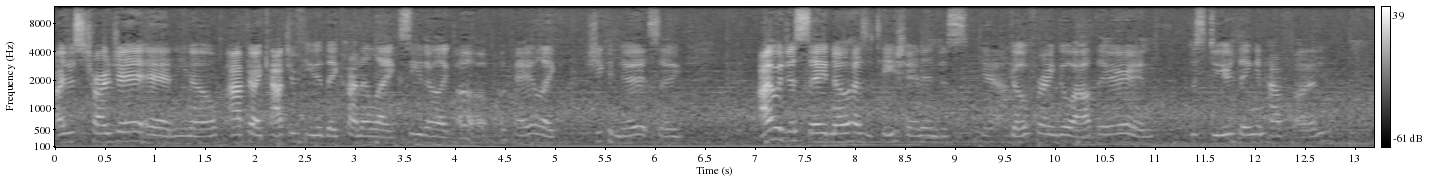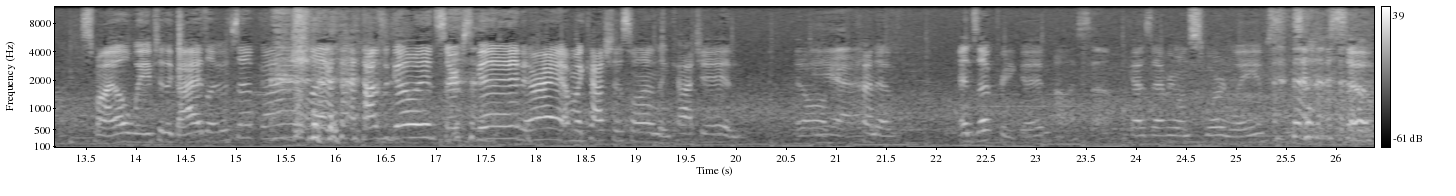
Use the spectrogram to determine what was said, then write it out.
I just charge it, and you know, after I catch a few, they kind of like see, they're like, oh, okay, like she can do it. So I would just say no hesitation and just Yeah. go for it and go out there and just do your thing and have fun. Smile, wave to the guys, like, what's up, guys? Like, how's it going? Surf's good. All right, I'm gonna catch this one, and then catch it, and it all Yeah. kind of ends up pretty good Awesome. because everyone's scoring waves. so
